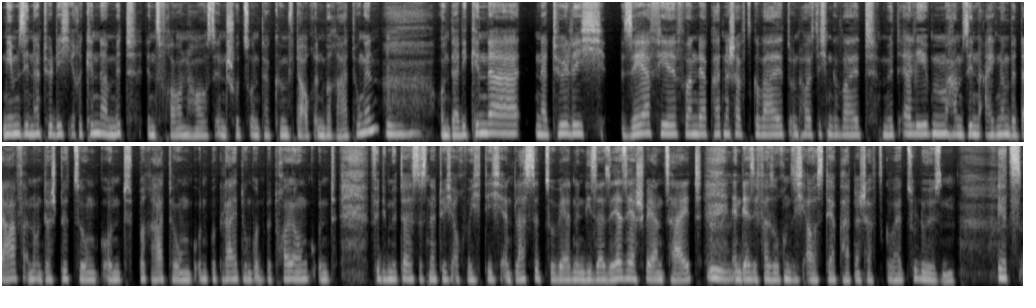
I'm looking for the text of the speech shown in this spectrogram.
nehmen sie natürlich ihre Kinder mit ins Frauenhaus, in Schutzunterkünfte, auch in Beratungen. Mhm. Und da die Kinder natürlich sehr viel von der Partnerschaftsgewalt und häuslichen Gewalt miterleben, haben sie einen eigenen Bedarf an Unterstützung und Beratung und Begleitung und Betreuung. Und für die Mütter ist es natürlich auch wichtig, entlastet zu werden in dieser sehr, sehr schweren Zeit, mhm. in der sie versuchen, sich aus der Partnerschaftsgewalt zu lösen. Jetzt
